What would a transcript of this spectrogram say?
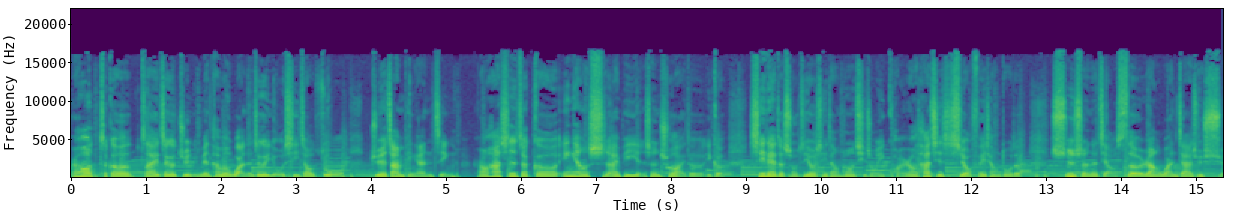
然后这个在这个剧里面，他们玩的这个游戏叫做《决战平安京》。然后它是这个阴阳师 IP 衍生出来的一个系列的手机游戏当中的其中一款。然后它其实是有非常多的式神的角色让玩家去选。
